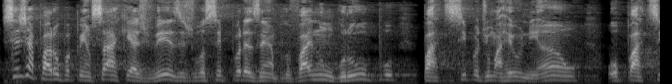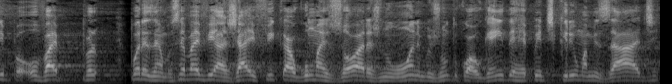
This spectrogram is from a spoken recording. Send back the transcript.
você já parou para pensar que às vezes você, por exemplo, vai num grupo, participa de uma reunião, ou participa, ou vai, por, exemplo, você vai viajar e fica algumas horas no ônibus junto com alguém, e de repente cria uma amizade,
